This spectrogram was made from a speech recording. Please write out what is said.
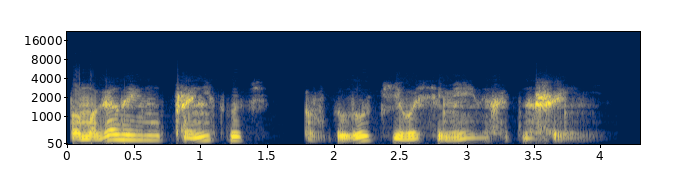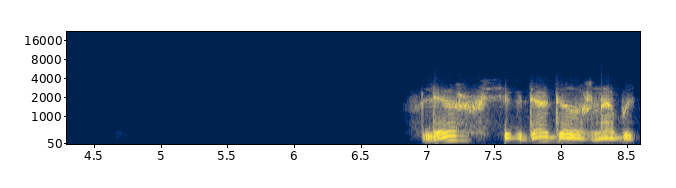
помогала ему проникнуть вглубь его семейных отношений. Флер всегда должна быть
